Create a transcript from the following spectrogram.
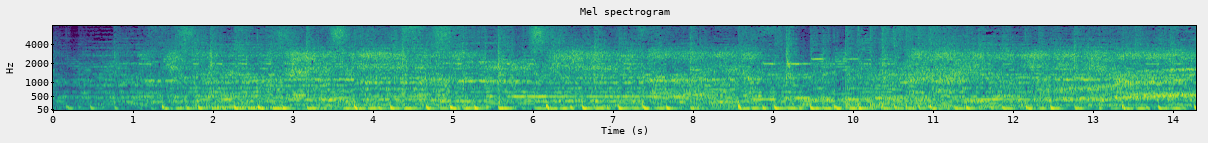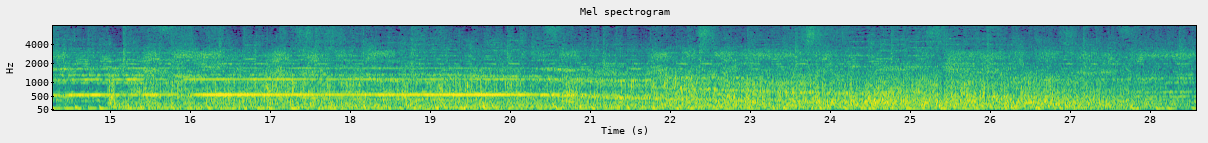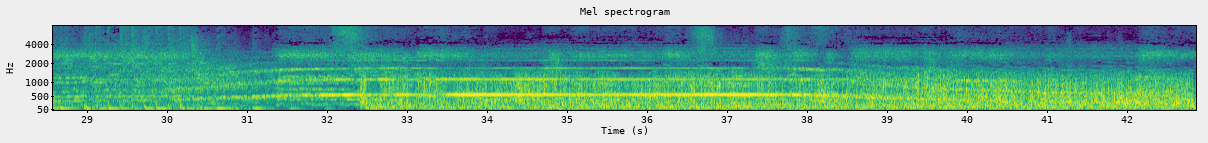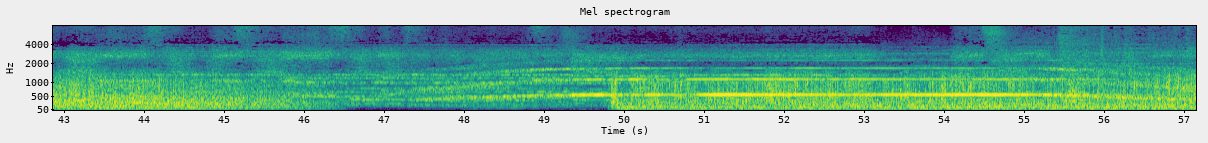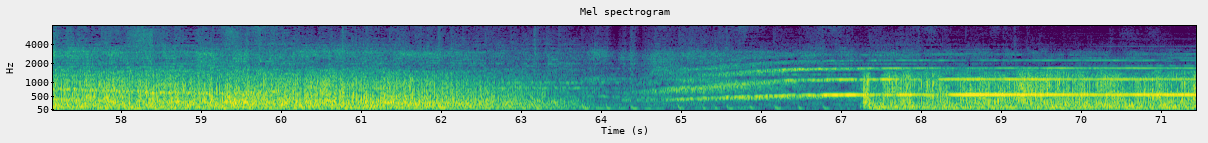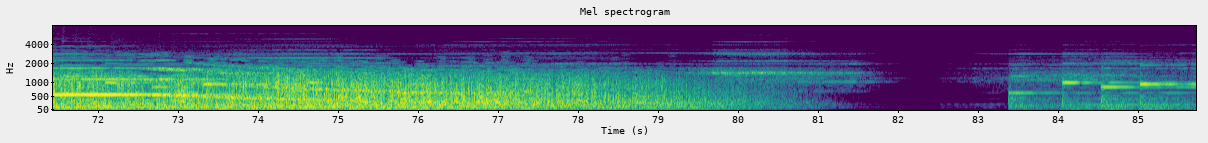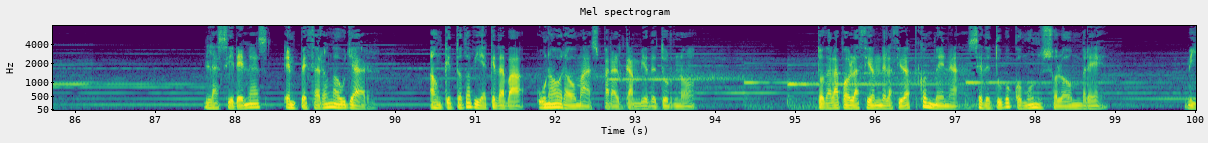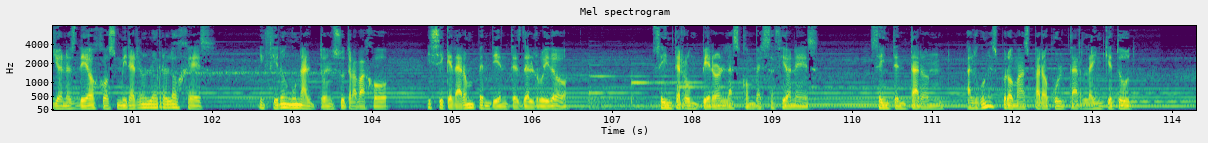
Las sirenas empezaron a aullar, aunque todavía quedaba una hora o más para el cambio de turno. Toda la población de la ciudad condena se detuvo como un solo hombre. Millones de ojos miraron los relojes, hicieron un alto en su trabajo y se quedaron pendientes del ruido. Se interrumpieron las conversaciones, se intentaron algunas bromas para ocultar la inquietud.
